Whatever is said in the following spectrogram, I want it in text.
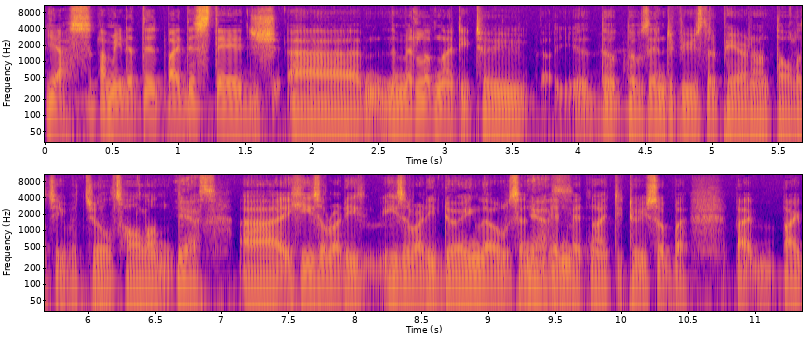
Yes, I mean, at thi- by this stage, um, the middle of '92, uh, those interviews that appear in Anthology with Jools Holland, Yes. uh, he's already he's already doing those in, Yes. in mid '92. So, by, by by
